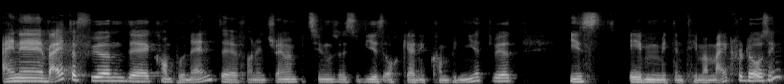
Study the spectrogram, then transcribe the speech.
Eine weiterführende Komponente von Entrainment, beziehungsweise wie es auch gerne kombiniert wird, ist eben mit dem Thema Microdosing.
